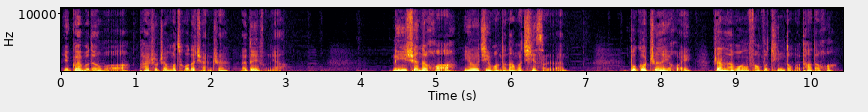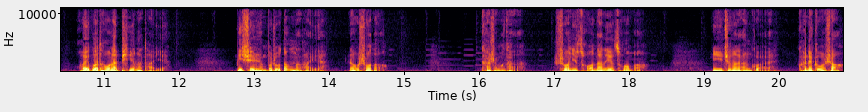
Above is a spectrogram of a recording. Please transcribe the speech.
也怪不得我派出这么矬的犬只来对付你啊。李炫的话一如既往的那么气死人，不过这一回，这懒王仿佛听懂了他的话，回过头来瞥了他一眼。李迅忍不住瞪了他一眼，然后说道：“看什么看？说你矬，男的有错吗？你这个男鬼，快点给我上！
